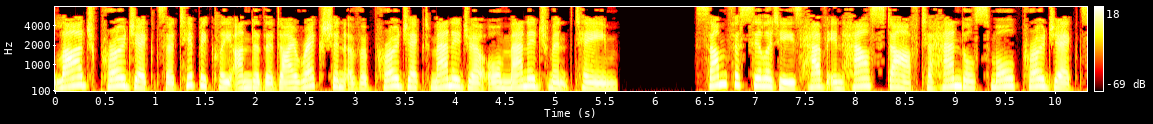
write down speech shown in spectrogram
Large projects are typically under the direction of a project manager or management team. Some facilities have in-house staff to handle small projects,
